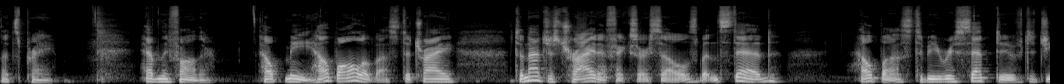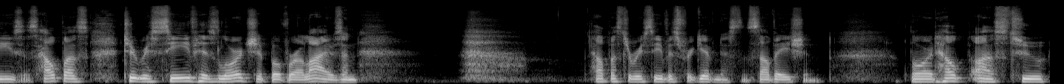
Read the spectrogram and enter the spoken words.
Let's pray. Heavenly Father, help me, help all of us to try to not just try to fix ourselves, but instead Help us to be receptive to Jesus. Help us to receive his lordship over our lives and help us to receive his forgiveness and salvation. Lord, help us to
